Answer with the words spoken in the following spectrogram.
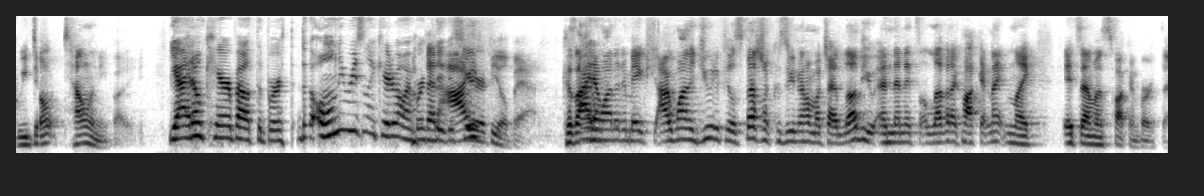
We don't tell anybody. yeah i don't care about the birth the only reason i cared about my But birthday then this I year feel bad because I I, wanted to make. Sure, I wanted you to feel special because you know how much I love you. And then it's eleven o'clock at night, and like it's Emma's fucking birthday.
